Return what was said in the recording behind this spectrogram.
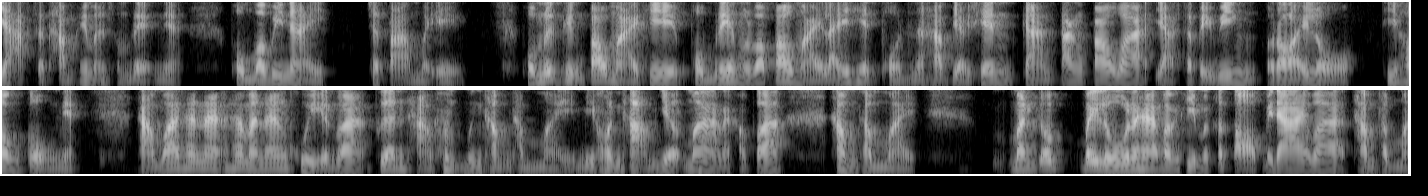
อยากจะทำให้มันสำเร็จเนี่ย ผมว่าวินัยจะตามมาเอง ผมนึกถึงเป้าหมายที่ผมเรียกมันว่าเป้าหมายไร้เหตุผลนะครับ อย่างเช่น การตั้งเป้าว่าอยากจะไปวิ่งร้อยโล ที่ฮ่องกงเนี่ย ถามว่าถ้าถ้ามานั่งคุยกันว่า เพื่อนถามว่ามึงทำทำไม มีคนถามเยอะมากนะครับว่าทำทำไม มันก็ไม่รู้นะฮะบางทีมันก็ตอบไม่ได้ว่าทำทำไม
